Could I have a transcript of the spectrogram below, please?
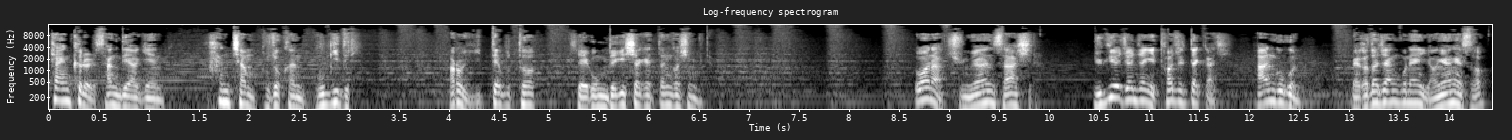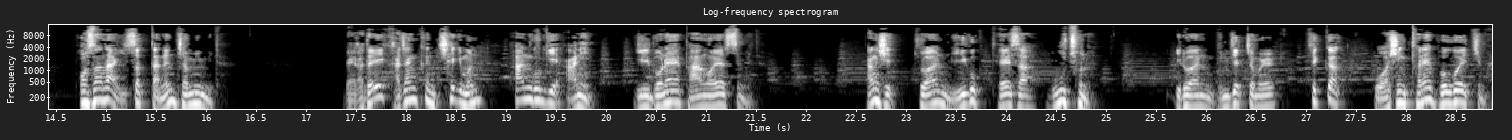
탱크를 상대하기엔 한참 부족한 무기들이 바로 이때부터 제공되기 시작했던 것입니다. 또 하나 중요한 사실은 6.25 전쟁이 터질 때까지 한국은 메가더 장군의 영향에서 벗어나 있었다는 점입니다. 메가더의 가장 큰 책임은 한국이 아닌 일본의 방어였습니다. 당시 주한 미국 대사 무초는 이러한 문제점을 즉각 워싱턴에 보고했지만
